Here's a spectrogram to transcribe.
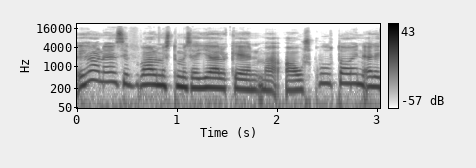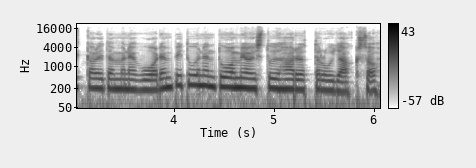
Ihan ensin valmistumisen jälkeen mä auskultoin, eli oli tämmöinen vuoden pituinen tuomioistuinharjoittelujakso,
